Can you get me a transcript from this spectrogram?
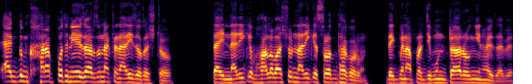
একদম খারাপ পথে নিয়ে যাওয়ার জন্য একটা নারী যথেষ্ট। তাই নারীকে ভালোবাসুন, নারীকে শ্রদ্ধা করুন। দেখবেন আপনার জীবনটা রঙিন হয়ে যাবে।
